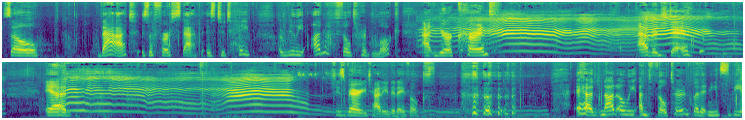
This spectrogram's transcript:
So, that is the first step is to take a really unfiltered look at your current average day. And she's very chatty today, folks. and not only unfiltered, but it needs to be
